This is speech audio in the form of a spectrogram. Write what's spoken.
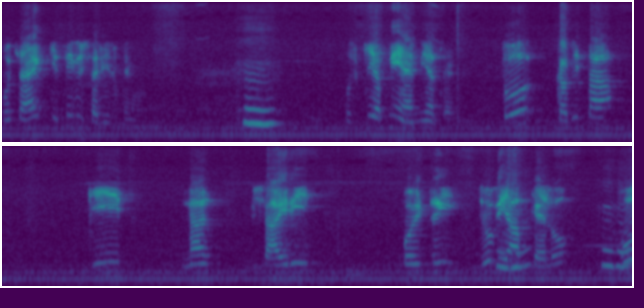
वो चाहे किसी भी शरीर में हो। हम्म, उसकी अपनी अहमियत है। तो कविता गीत नज्म शायरी पोइट्री जो भी आप कह लो वो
